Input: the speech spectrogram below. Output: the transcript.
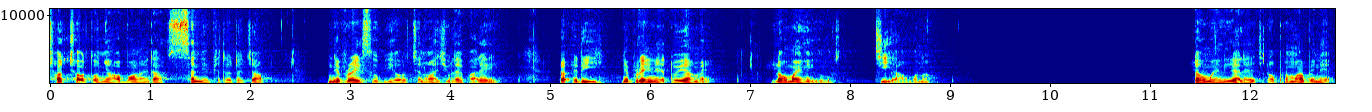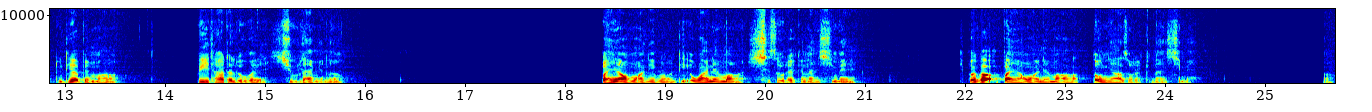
663ညကိုပေါင်းလိုက်တာ12ဖြစ်တဲ့အတွက်ကြောင့်2 break ဆိုပြီးတော့ကျွန်တော်ကယူလိုက်ပါတယ်အဲ့တော့အဲ့ဒီ2 break နဲ့တွဲရမယ်လုံးပိုင်းလေးကိုကြည့်အောင်ပါနော်လုံးပိုင်းလေးကလည်းကျွန်တော်ပထမပင်နဲ့ဒုတိယပင်မှာပေးထားတယ်လို့ပဲယူလိုက်မယ်နော် ပန်းရောင်ဝိုင်းလေးပေါ့နော်ဒီအဝိုင်းထဲမှာ8ဆိုတဲ့ကဏ္ဍရှိမယ်ဒီဘက်ကအပန်းရောင်ဝိုင်းထဲမှာ3ညဆိုတဲ့ကဏ္ဍရှိမယ်နော်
